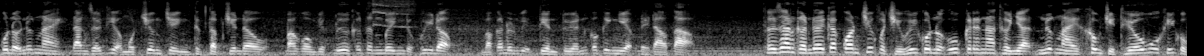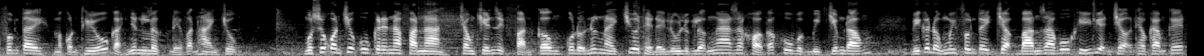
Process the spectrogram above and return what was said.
quân đội nước này đang giới thiệu một chương trình thực tập chiến đấu bao gồm việc đưa các tân binh được huy động và các đơn vị tiền tuyến có kinh nghiệm để đào tạo. Thời gian gần đây, các quan chức và chỉ huy quân đội Ukraine thừa nhận nước này không chỉ thiếu vũ khí của phương Tây mà còn thiếu cả nhân lực để vận hành chúng. Một số quan chức Ukraine phàn nàn trong chiến dịch phản công, quân đội nước này chưa thể đẩy lùi lực lượng Nga ra khỏi các khu vực bị chiếm đóng vì các đồng minh phương Tây chậm bàn ra vũ khí viện trợ theo cam kết.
